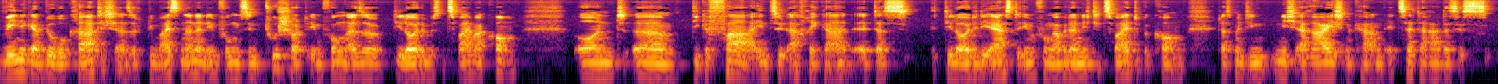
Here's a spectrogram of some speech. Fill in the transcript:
weniger bürokratisch. Also die meisten anderen Impfungen sind Two-Shot-Impfungen, also die Leute müssen zweimal kommen und ähm, die Gefahr in Südafrika, äh, dass die Leute die erste Impfung, aber dann nicht die zweite bekommen, dass man die nicht erreichen kann, etc. Das ist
